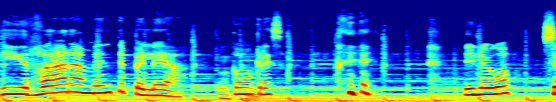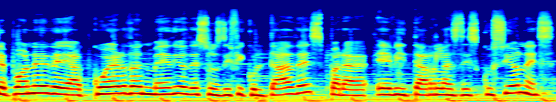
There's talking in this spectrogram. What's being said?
y raramente pelea. ¿Cómo crees? y luego se pone de acuerdo en medio de sus dificultades para evitar las discusiones.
